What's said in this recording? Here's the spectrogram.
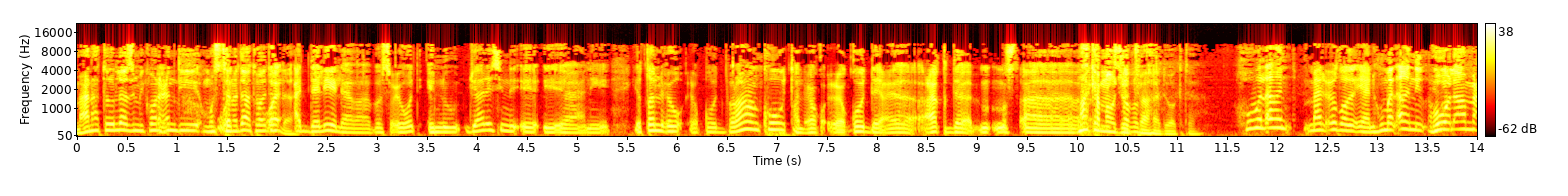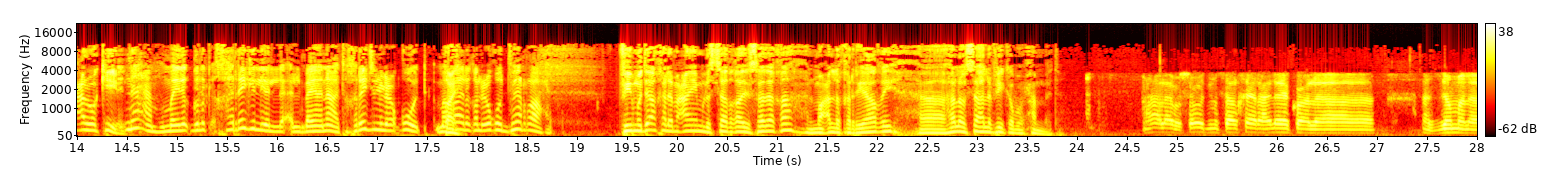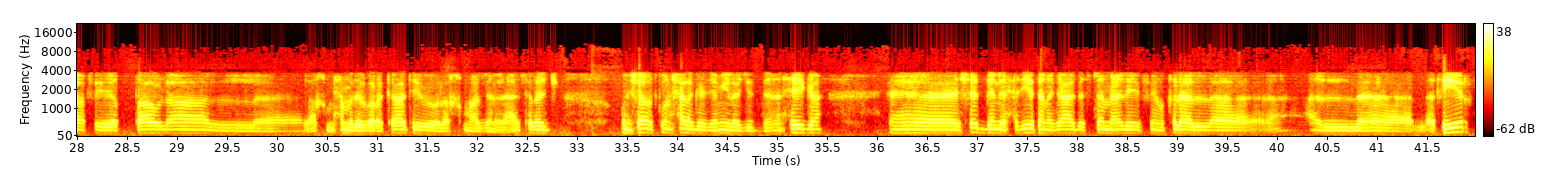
معناته لازم يكون عندي مستندات وأدلة. الدليل يا أبو سعود إنه جالس يعني يطلعوا عقود برانكو يطلعوا عقود عقد مص... آه ما كان موجود فهد وقتها. هو الآن مع العضو يعني هم الآن هو الآن مع الوكيل. نعم هم يقول لك خرج لي البيانات خرج لي العقود. مبالغ طيب. العقود فين راحت؟ في مداخلة معاي من الأستاذ غازي صدقة المعلق الرياضي. آه، هلا وسهلا فيك أبو محمد. هلا أبو سعود مساء الخير عليك وعلى الزملاء في الطاولة الأخ محمد البركاتي والأخ مازن العسرج وإن شاء الله تكون حلقة جميلة جدا. الحقيقة آه، شدني الحديث أنا قاعد أستمع لي في خلال آه، الأثير.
